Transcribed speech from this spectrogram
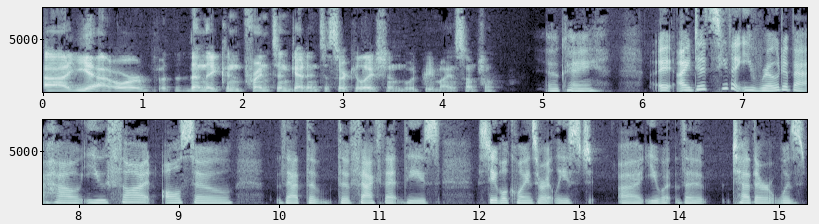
Uh, yeah, or then they can print and get into circulation would be my assumption. Okay, I, I did see that you wrote about how you thought also that the the fact that these stable coins, or at least uh, you the tether, was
